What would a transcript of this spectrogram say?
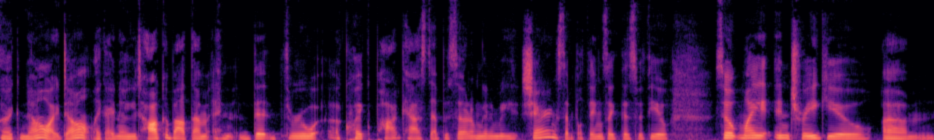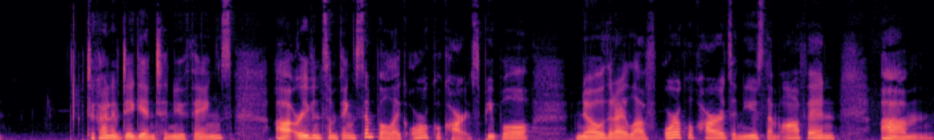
Like no i don't. Like i know you talk about them and that through a quick podcast episode i'm going to be sharing simple things like this with you. So it might intrigue you um, to kind of dig into new things uh, or even something simple like oracle cards. People know that i love oracle cards and use them often um,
